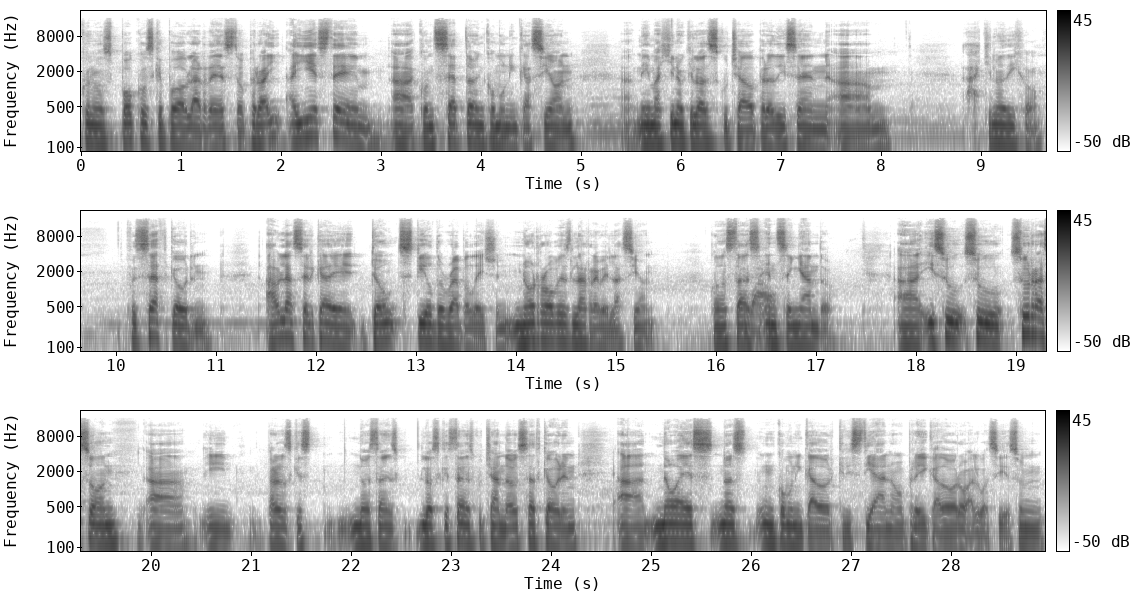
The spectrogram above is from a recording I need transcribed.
con los pocos que puedo hablar de esto, pero hay, hay este ah, concepto en comunicación, ah, me imagino que lo has escuchado, pero dicen, um, ¿quién lo dijo? Fue Seth Godin, habla acerca de don't steal the revelation, no robes la revelación cuando estás enseñando. Ah, y su, su, su razón, uh, y para los que, no están, los que están escuchando, Seth Godin uh, no, es, no es un comunicador cristiano, predicador o algo así. Es un,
